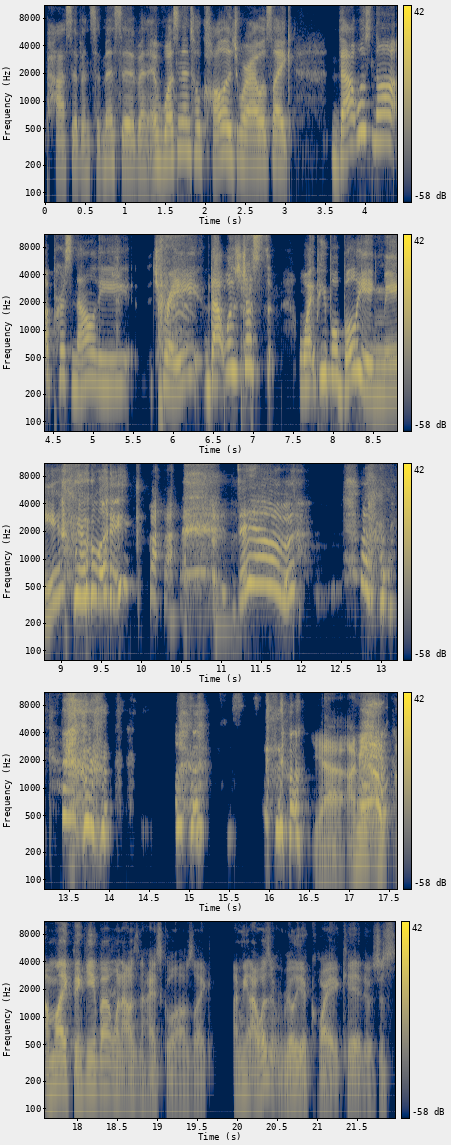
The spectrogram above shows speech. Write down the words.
passive and submissive and it wasn't until college where i was like that was not a personality trait that was just white people bullying me like damn. Yeah, I mean, I'm, I'm like thinking about when I was in high school. I was like, I mean, I wasn't really a quiet kid. It was just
